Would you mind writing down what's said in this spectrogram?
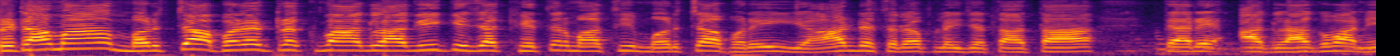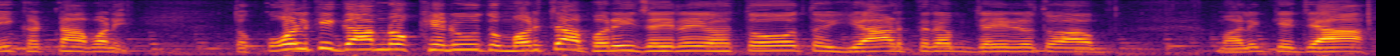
ઉપલેટામાં મરચા ભરેલ ટ્રકમાં આગ લાગી કે જ્યાં ખેતરમાંથી મરચા ભરી યાર્ડ તરફ લઈ જતા હતા, ત્યારે આગ લાગવાની ઘટના બની. તો કોલકી ગામનો ખેડૂત મરચા ભરી જઈ રહ્યો હતો, તો યાર્ડ તરફ જઈ રહ્યો હતો આ માલિક કે જ્યાં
